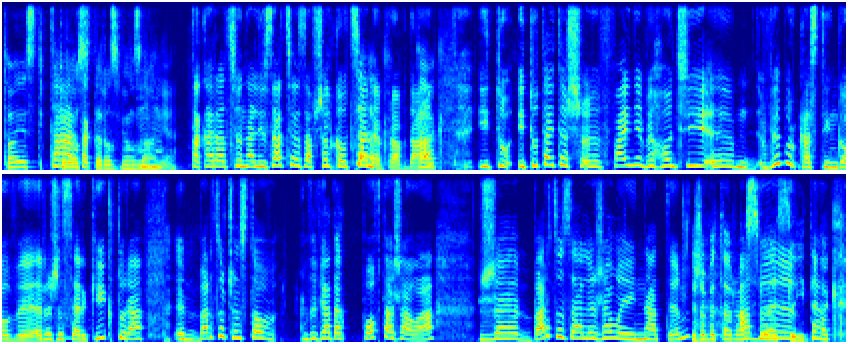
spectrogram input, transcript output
To jest tak, proste tak, rozwiązanie. Mm, taka racjonalizacja za wszelką cenę, tak, prawda? Tak. I, tu, I tutaj też y, fajnie wychodzi wybór castingowy reżyserki, która y, bardzo często wywiadach powtarzała, że bardzo zależało jej na tym, żeby to Ross aby, Leslie, tak.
